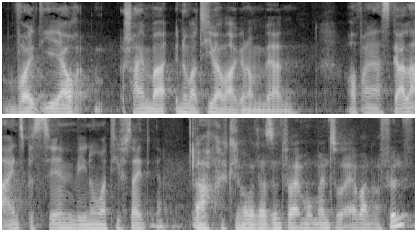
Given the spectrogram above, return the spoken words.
wollt ihr ja auch scheinbar innovativer wahrgenommen werden. Auf einer Skala 1 bis 10, wie innovativ seid ihr? Ach, ich glaube, da sind wir im Moment so eher bei einer 5.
